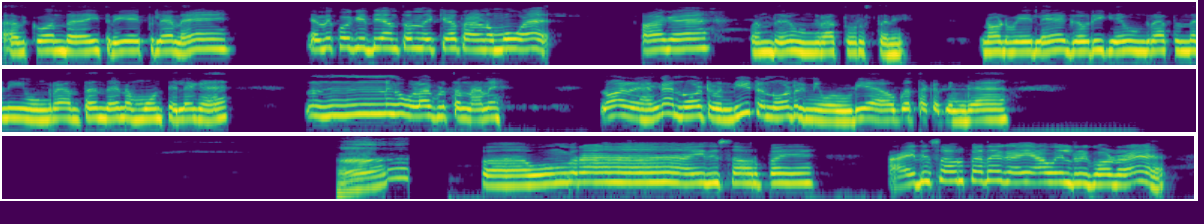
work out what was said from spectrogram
ಅದಕ್ಕೆ ಒಂದು ಐತ್ರಿ ಪ್ಲೇನೆ ಎದಕ್ಕೆ ಹೋಗಿದ್ದಿ? ಅಂತಂದು ಕೇಳ್ತಾಳೆ ನಮ್ಮವ್ವ. ಆಗ ಒಂದು ಉಂಗುರ ತೋರಿಸ್ತಾನೆ. ನೋಡ್ವಿ ಇಲ್ಲೇ ಗೌರಿಗೆ ಉಂಗುರ ತಂದನಿ ಉಂಗುರ ಅಂತಂದೆ ನಮ್ಮವ್ವನ ತಲೆಗ ನನಗೆ ಹುಳ ಬಿಡ್ತಾನೆ ನಾನೇ. ನೋಡ್ರಿ ಹಂಗ ನೋಡ್ರಿ ಒಂದೀಟ ನೋಡ್ರಿ ನೀವು ಹುಡಿಯ ಗೊತ್ತಾಕತ್ ನಿಮ್ಗೆ. ಆ, ಉಂಗುರ ಐದು ಸಾವಿರ ರೂಪಾಯಿ ಐದು ಸಾವಿರ ರೂಪಾಯಿದಾಗ ಯಾವ ಇಲ್ರಿ ಗೌಡ್ರೆ? ಆ,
